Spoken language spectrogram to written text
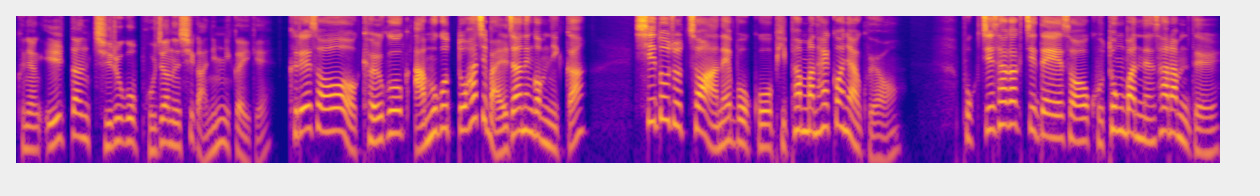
그냥 일단 지르고 보자는 식 아닙니까 이게? 그래서 결국 아무것도 하지 말자는 겁니까? 시도조차 안 해보고 비판만 할 거냐고요. 복지 사각지대에서 고통받는 사람들,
